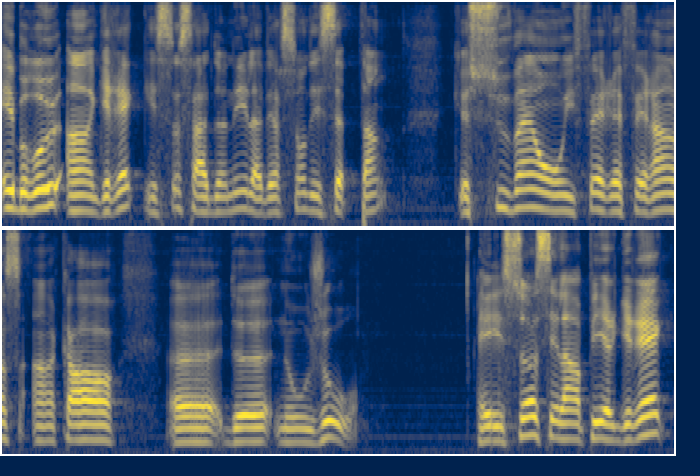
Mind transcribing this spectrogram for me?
hébreu en grec, et ça, ça a donné la version des Septante, que souvent on y fait référence encore euh, de nos jours. Et ça, c'est l'Empire grec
